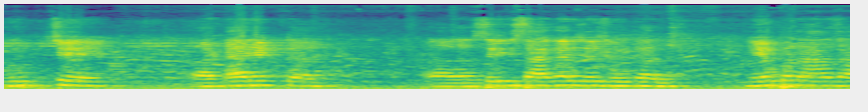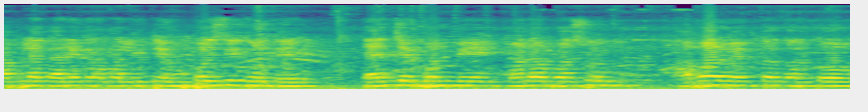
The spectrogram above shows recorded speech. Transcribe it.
ग्रुपचे डायरेक्टर श्री सागर जयशंकर हे पण आज आपल्या कार्यक्रमाला इथे उपस्थित होते. त्यांचे पण मी मनापासून आभार व्यक्त करतो.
